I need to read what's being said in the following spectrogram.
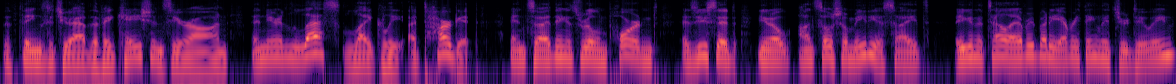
the things that you have, the vacations you're on, then you're less likely a target. And so I think it's real important, as you said, you know, on social media sites, are you going to tell everybody everything that you're doing?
